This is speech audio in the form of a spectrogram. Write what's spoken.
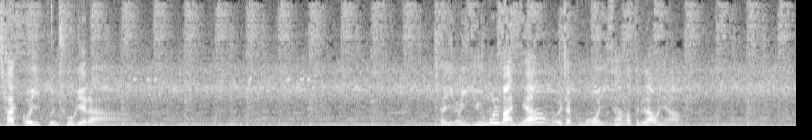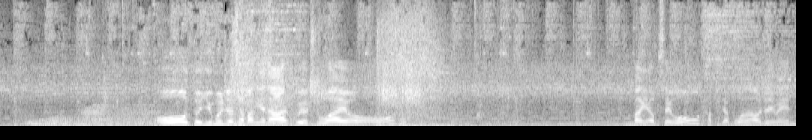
작고 이쁜 조개라. 자 이거 유물 맞냐? 왜 자꾸 뭐 이상한 것들이 나오냐? 어또 유물전사 막내 나왔고요. 좋아요. 한 방에 없애고 갑시다. 뭐 나오죠 이번엔?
